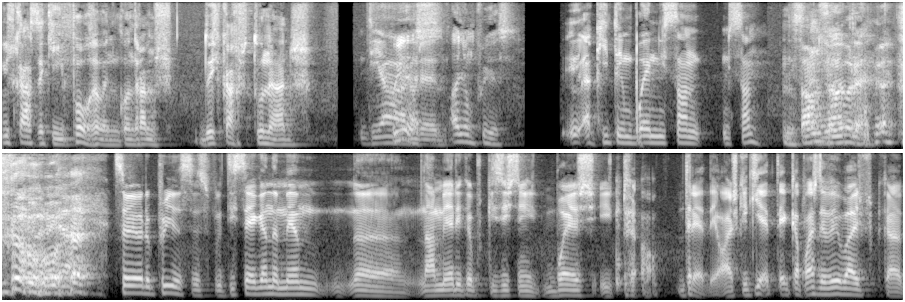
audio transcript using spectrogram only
E os carros aqui, porra, mano, encontramos dois carros tunados. Diário. Olha um Prius. Aqui tem bué Nissan. Nissan? Nissan Toyota. Toyota Priuses, puto. Isso é ganda mesmo uh, na América porque existem boés e. Oh, dread, eu acho que aqui é até capaz de haver mais porque há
